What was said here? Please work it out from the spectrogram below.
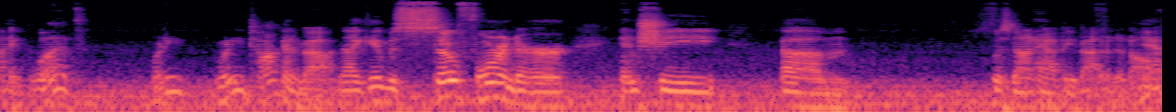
like what? What are you What are you talking about? Like it was so foreign to her, and she um, was not happy about it at all. Yeah.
